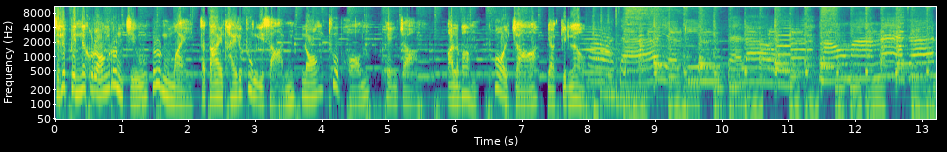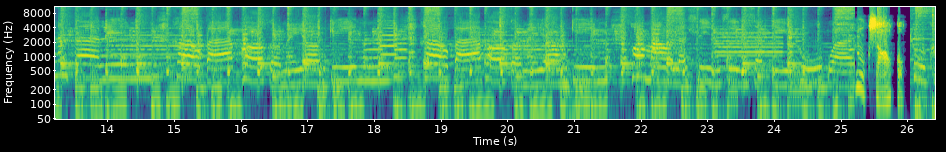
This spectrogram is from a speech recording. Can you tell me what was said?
ศิลปินนักร้องรุ่นจิ๋วรุ่นใหม่ สไตล์ไทยลูกทุ่งอีสาน น้องทูบหอม เพลงจาง อัลบั้มพ่อจ๋าอยากกินเหล้าพ่อจ๋า กสาวกบ ถูกห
